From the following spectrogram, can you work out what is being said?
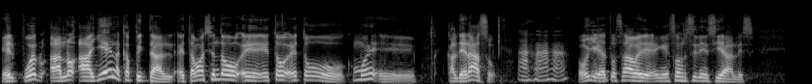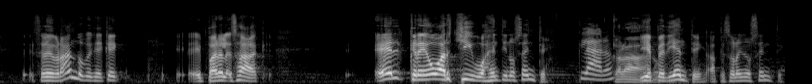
el pueblo, ah, no, ayer en la capital, estaban haciendo eh, esto, esto, ¿cómo es? Eh, calderazo. Ajá, ajá. Oye, ya tú sabes, en esos residenciales, celebrando que, que eh, para, o sea, él creó archivos a gente inocente. Claro. Y expediente a personas inocentes.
